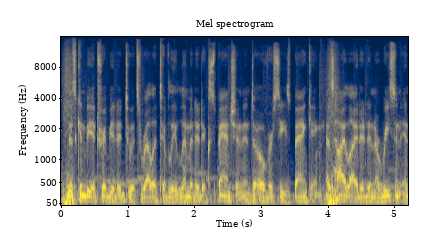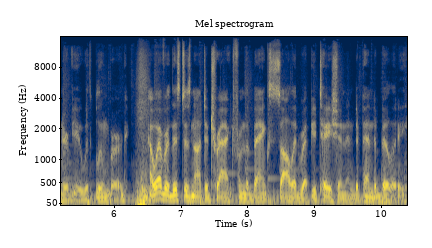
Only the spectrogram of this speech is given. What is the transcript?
This can be attributed to its relatively limited expansion into overseas banking, as highlighted in a recent interview with Bloomberg. However, this does not detract from the bank's solid reputation and dependability.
